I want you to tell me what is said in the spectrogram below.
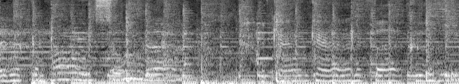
Never come hard soda. I can, can if I could.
